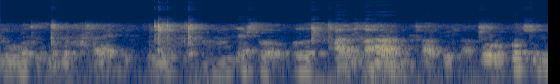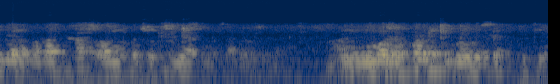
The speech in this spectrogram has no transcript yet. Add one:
не може зробити проєкт, тому що Це що, було хати? Так, так. Бо хоче людина подати хату, але не хоче прийняти на себе вже. Не може оформити, бо висить офіційно.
